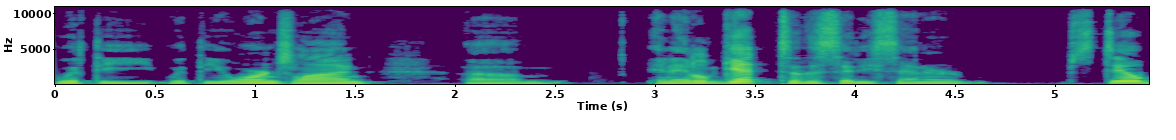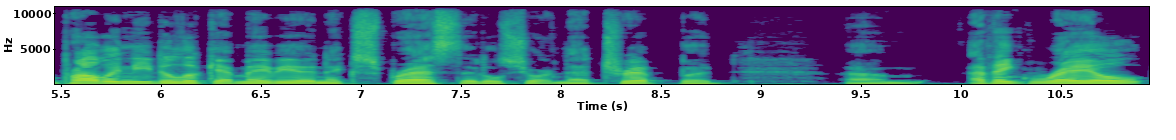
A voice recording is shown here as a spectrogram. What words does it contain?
with the with the Orange Line, um, and it'll get to the city center. Still, probably need to look at maybe an express that'll shorten that trip, but um, I think rail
